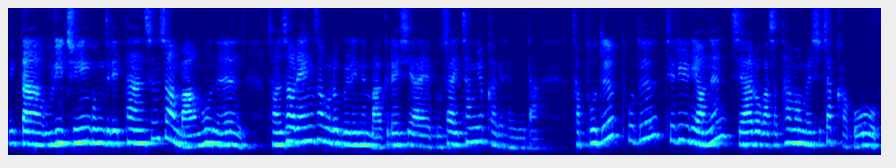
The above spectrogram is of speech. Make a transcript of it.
일단 우리 주인공들이 탄 순수한 마음호는 전설의 행성으로 불리는 마그레시아에 무사히 착륙하게 됩니다. 자포드, 포드, 트릴리언은 지하로 가서 탐험을 시작하고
